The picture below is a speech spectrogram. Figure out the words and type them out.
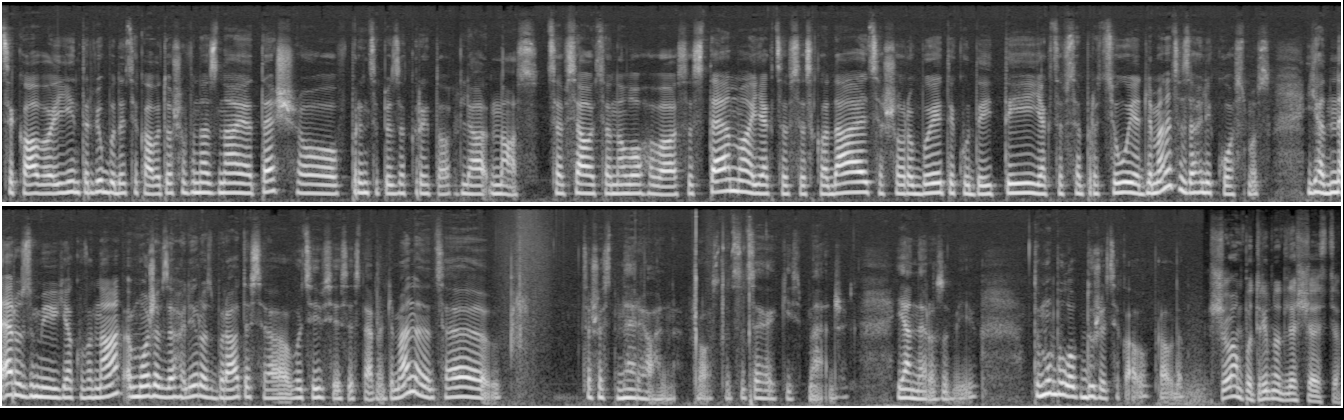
цікава. Її інтерв'ю буде цікаве, тому що вона знає те, що в принципі закрито для нас. Це вся оця налогова система, як це все складається, що робити, куди йти, як це все працює. Для мене це взагалі космос. Я не розумію, як вона може взагалі розбиратися в оцій всій системі. Для мене це, це щось нереальне просто. Це, це якийсь меджик. Я не розумію. Тому було б дуже цікаво, правда. Що вам потрібно для щастя?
